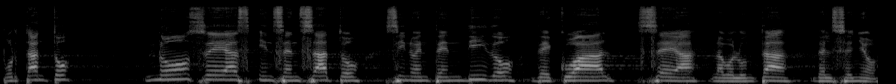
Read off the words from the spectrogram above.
Por tanto, no seas insensato, sino entendido de cuál sea la voluntad del Señor.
